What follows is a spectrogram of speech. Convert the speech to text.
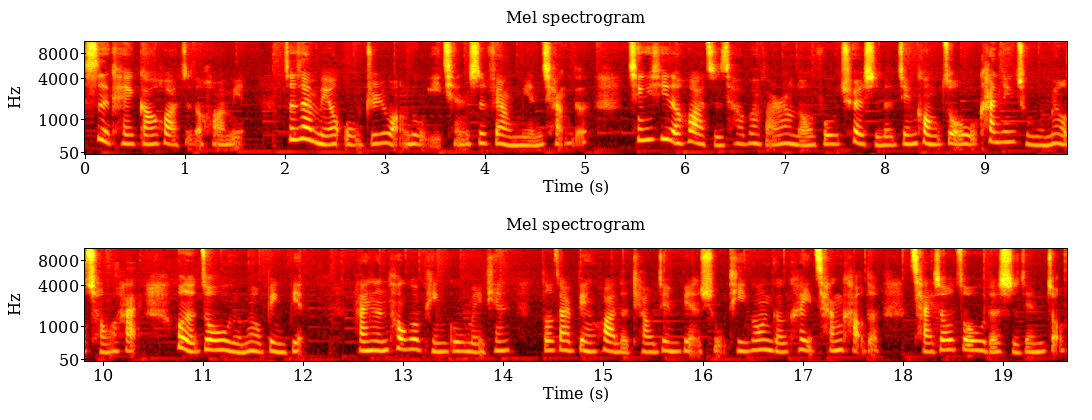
四 K 高画质的画面，这在没有五 G 网络以前是非常勉强的。清晰的画质才有办法让农夫确实的监控作物，看清楚有没有虫害或者作物有没有病变，还能透过评估每天都在变化的条件变数，提供一个可以参考的采收作物的时间轴。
